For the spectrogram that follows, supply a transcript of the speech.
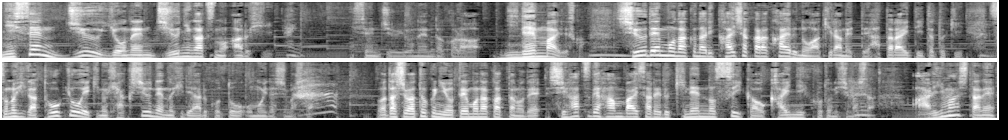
2014年12月のある日はい。2014年だから2年前ですか、終電もなくなり会社から帰るのを諦めて働いていた時その日が東京駅の100周年の日であることを思い出しました。私は特に予定もなかったので始発で販売される記念の Suica を買いに行くことにしました、ありましたね。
